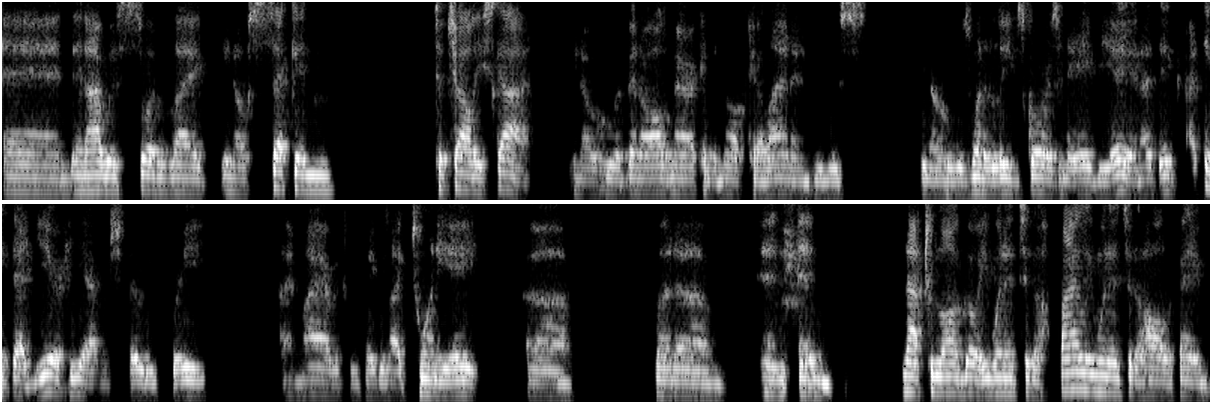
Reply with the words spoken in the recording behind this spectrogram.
And then I was sort of like, you know, second to Charlie Scott, you know, who had been All American in North Carolina and who was you know, who was one of the leading scorers in the ABA. And I think I think that year he averaged 33, and my average was maybe like 28. Uh, but um, and and not too long ago he went into the finally went into the Hall of Fame,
